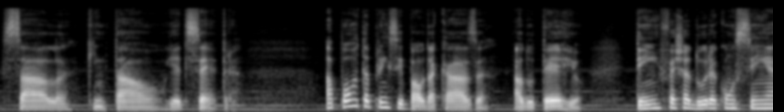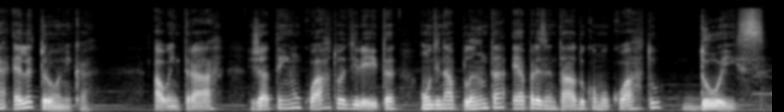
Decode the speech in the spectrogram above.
sala, quintal e etc. A porta principal da casa, a do térreo, tem fechadura com senha eletrônica. Ao entrar, já tem um quarto à direita, onde na planta é apresentado como quarto 2.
